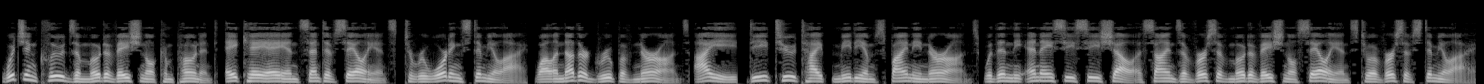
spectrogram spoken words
which includes a motivational component, aka incentive salience, to rewarding stimuli, while another group of neurons i.e., D2-type medium spiny neurons within the NACC shell assigns aversive motivational salience to aversive stimuli.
